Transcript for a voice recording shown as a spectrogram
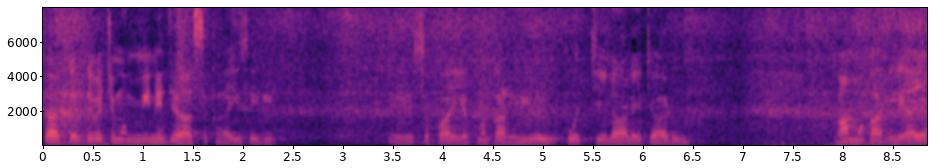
ਚਾਦਰ ਦੇ ਵਿੱਚ ਮੰਮੀ ਨੇ ਜਾ ਸਿਖਾਈ ਸੀਗੀ। ਤੇ ਸਫ਼ਾਈ ਆਪਾਂ ਕਰ ਲਈ ਹੋਈ, ਪੋਚੇ ਲਾ ਲਏ ਝਾੜੂ। ਕੰਮ ਕਰ ਲਿਆ ਆ।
